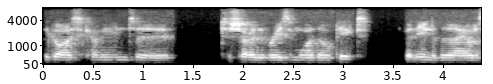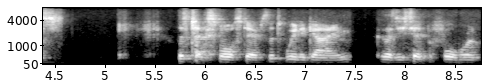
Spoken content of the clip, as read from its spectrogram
the guys to come in to to show the reason why they were picked. But at the end of the day, I'll just let's take small steps. Let's win a game because, as you said before,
